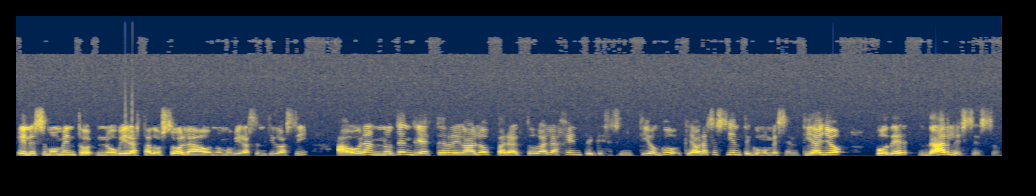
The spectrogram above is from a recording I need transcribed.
en ese momento no hubiera estado sola o no me hubiera sentido así, ahora no tendría este regalo para toda la gente que se sintió, que ahora se siente como me sentía yo, poder darles eso.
